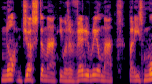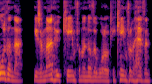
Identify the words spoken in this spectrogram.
not just a man. He was a very real man, but he's more than that. He's a man who came from another world. He came from heaven.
